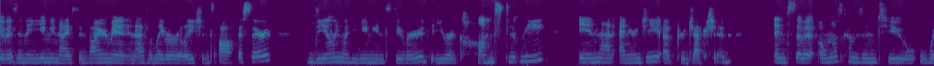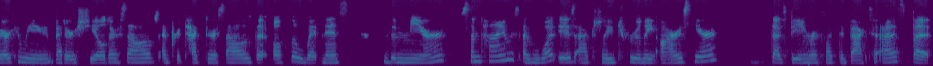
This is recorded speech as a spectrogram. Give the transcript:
It was in a unionized environment. And as a labor relations officer, dealing with union stewards, you were constantly in that energy of projection. And so it almost comes into where can we better shield ourselves and protect ourselves, but also witness the mirror sometimes of what is actually truly ours here that's being reflected back to us. But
